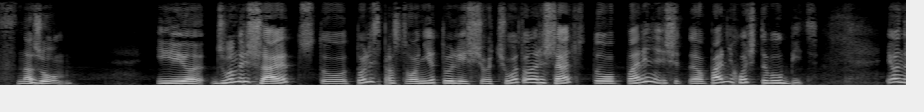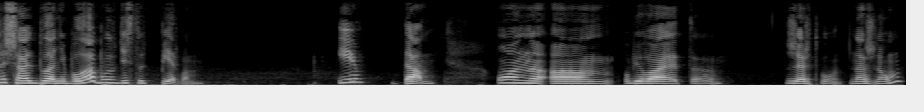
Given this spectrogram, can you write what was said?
с ножом. И Джун решает, что то ли с то ли еще чего-то, он решает, что парень, э, парень хочет его убить. И он решает, была не была, буду действовать первым. И да, он эм, убивает э, жертву ножом,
